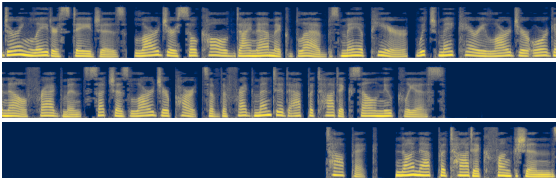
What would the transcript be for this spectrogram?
During later stages, larger so-called dynamic blebs may appear, which may carry larger organelle fragments such as larger parts of the fragmented apoptotic cell nucleus. Non-apoptotic functions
